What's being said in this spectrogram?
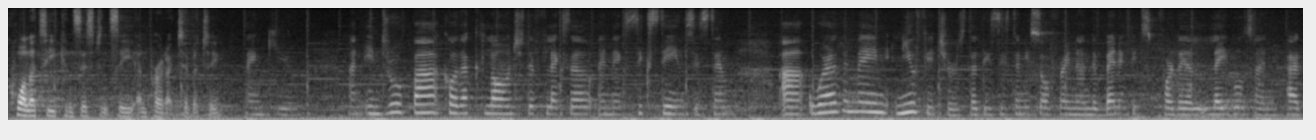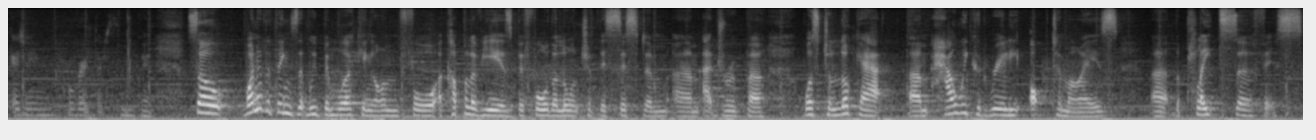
quality, consistency and productivity. Thank you. And in Drupa, Kodak launched the Flexcel NX16 system. Uh, what are the main new features that this system is offering and the benefits for the labels and packaging converters? Okay. So one of the things that we've been working on for a couple of years before the launch of this system um, at Drupa was to look at um, how we could really optimize uh, the plate surface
